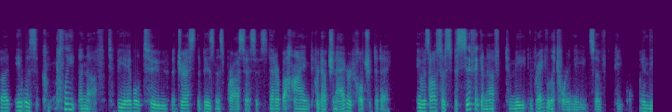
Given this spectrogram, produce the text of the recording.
but it was complete enough to be able to address the business processes that are behind production agriculture today. It was also specific enough to meet the regulatory needs of people. In the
